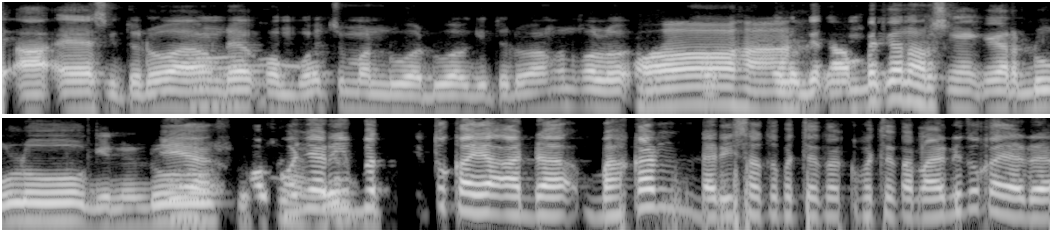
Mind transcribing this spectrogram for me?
AS gitu doang. Dia Oh. kombonya cuman dua-dua gitu doang kan kalau Oh, kalau Get Ampet kan harus ngeker dulu, gini dulu. Iya, pokoknya anjir. ribet. Itu kayak ada bahkan dari satu pencetan ke pencetan lain itu kayak ada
